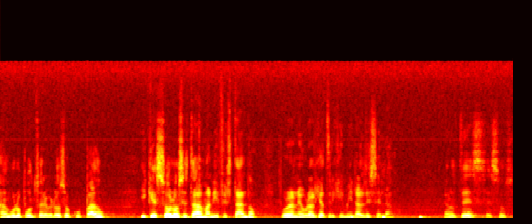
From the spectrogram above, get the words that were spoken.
ángulo punto cerebroso ocupado y que solo se estaba manifestando por una neuralgia trigeminal de ese lado. Vean ustedes, eso es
